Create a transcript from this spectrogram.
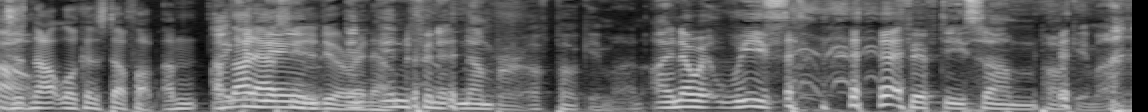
Just not looking stuff up. I'm, I'm not asking you to do it right an now. infinite number of Pokemon. I know at least fifty some Pokemon.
